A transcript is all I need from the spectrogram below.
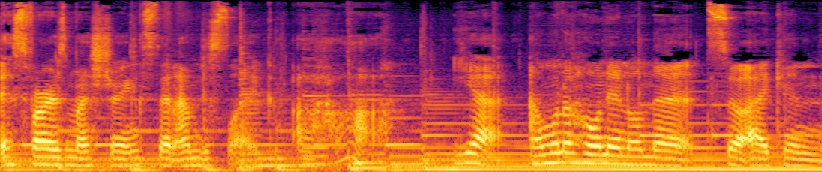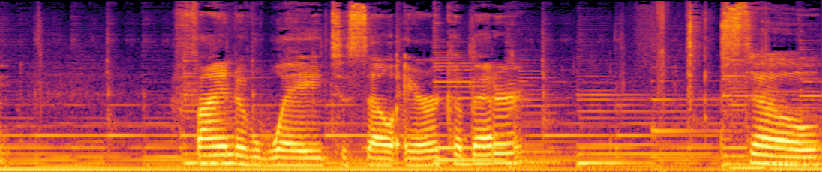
as far as my strengths that I'm just like, aha, yeah, I want to hone in on that so I can find a way to sell Erica better. So,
